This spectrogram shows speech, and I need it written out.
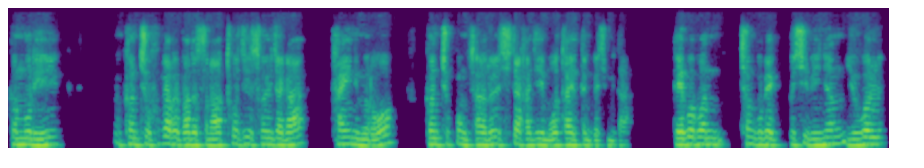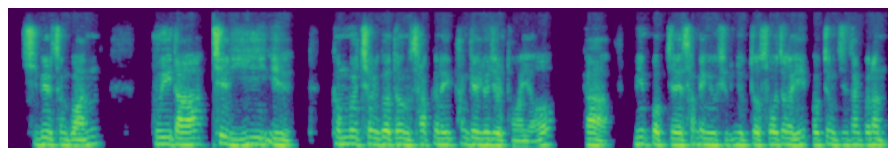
건물이 건축 허가를 받았으나 토지 소유자가 타인이므로 건축 공사를 시작하지 못하였던 것입니다. 대법원 1992년 6월 10일 선고한 구이다 721 건물 철거 등 사건의 판결 요지를 통하여 가 민법 제366조 소정의 법정 진상권은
